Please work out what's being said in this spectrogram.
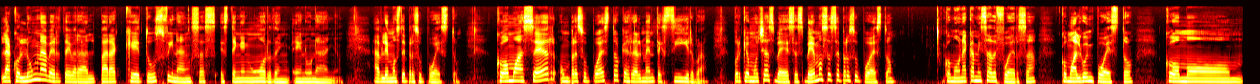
la columna vertebral para que tus finanzas estén en orden en un año. Hablemos de presupuesto. Cómo hacer un presupuesto que realmente sirva. Porque muchas veces vemos ese presupuesto como una camisa de fuerza, como algo impuesto, como,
